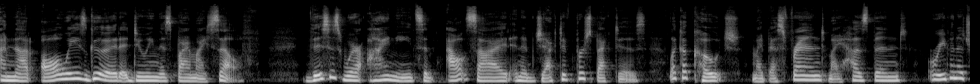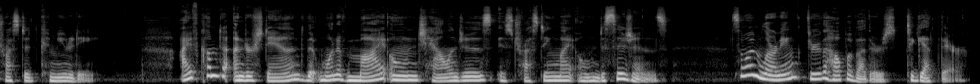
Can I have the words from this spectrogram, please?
I'm not always good at doing this by myself. This is where I need some outside and objective perspectives, like a coach, my best friend, my husband, or even a trusted community. I've come to understand that one of my own challenges is trusting my own decisions. So I'm learning through the help of others to get there.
